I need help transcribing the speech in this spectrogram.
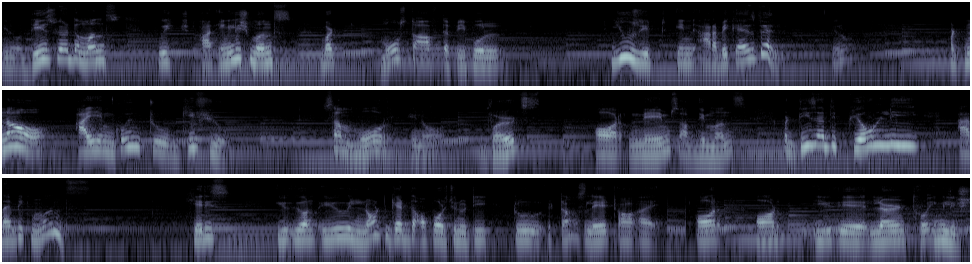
You know, these were the months which are English months, but most of the people use it in Arabic as well. You know, but now I am going to give you some more, you know, words or names of the months, but these are the purely Arabic months. Here is you you, are, you will not get the opportunity to translate or uh, or or you uh, learn through English.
